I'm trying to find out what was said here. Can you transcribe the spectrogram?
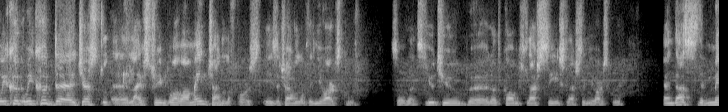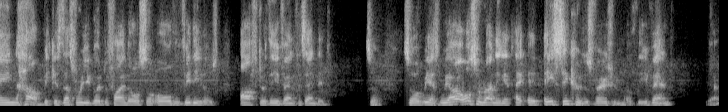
we could we could uh, just uh, live stream it. Well our main channel of course is a channel of the new art school so that's youtube.com slash c slash the new art school. And that's the main hub because that's where you're going to find also all the videos after the event has ended. So, so yes, we are also running an, an asynchronous version of the event, yeah,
